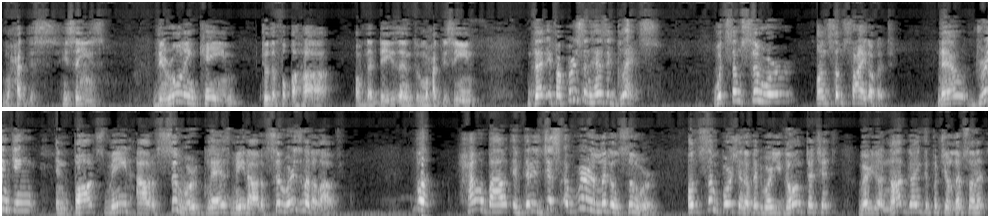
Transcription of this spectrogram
muhaddis. He says, the ruling came to the fuqaha of the days and to muhaddiseen that if a person has a glass with some silver on some side of it, now drinking in pots made out of silver, glass made out of silver is not allowed. But how about if there is just a very little silver on some portion of it where you don't touch it, where you are not going to put your lips on it,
